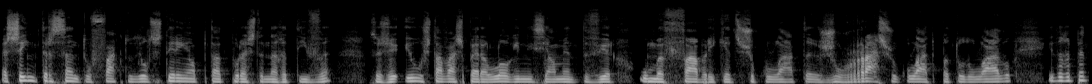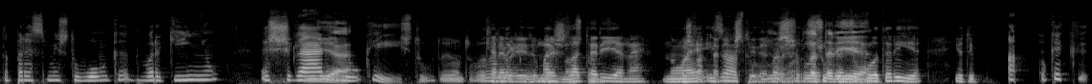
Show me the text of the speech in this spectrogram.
Achei interessante o facto de eles terem optado por esta narrativa, ou seja, eu estava à espera logo inicialmente de ver uma fábrica de chocolate, jorrar chocolate para todo o lado, e de repente aparece-me este Wonka de barquinho a chegar yeah. e o que é isto? Quero abrir é que, uma gelataria, não é? Não é? Exato, uma chocolataria. chocolataria. Eu tipo, ah, o que, é que,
